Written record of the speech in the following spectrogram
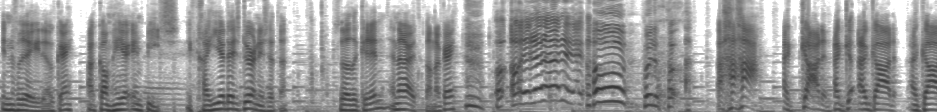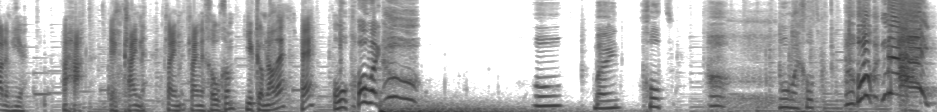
in vrede, oké? Okay? I come here in peace. Ik ga hier deze deur neerzetten. Zodat ik erin en eruit kan, oké? Oh, oh, oh, oh, Haha, I got him. I got, I got him. I got him hier. Haha. Ja, kleine, kleine, kleine goochem. Hier, kom dan, hè? Hè? Oh, oh my... Oh mijn god. Oh mijn god. Oh, nee!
